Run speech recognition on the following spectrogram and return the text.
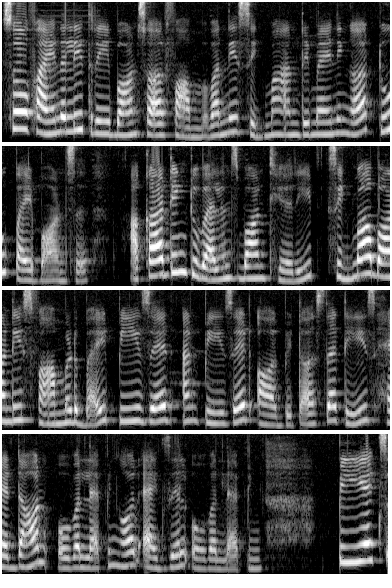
So finally 3 bonds are formed. One is sigma and remaining are 2 pi bonds. According to valence bond theory, sigma bond is formed by pz and pz orbitals that is head-on overlapping or axial overlapping. px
